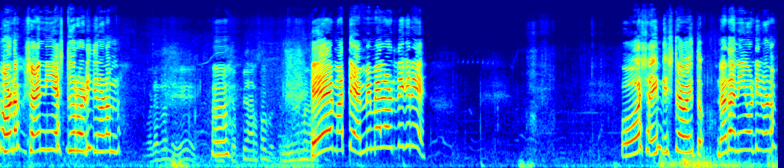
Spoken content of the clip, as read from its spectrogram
ನೋಡಮ್ ಶೈನ್ ನೀ ಎಷ್ಟು ದೂರ ಹೊಡಿತಿ ನೋಡಮ್ ಹಾಂ ಚಪ್ಪಿ ಆರ್ಸೋದು ನೀರಿನ ಏ ಮತ್ತೆ ಎಮ್ಮಿ ಮೇಲೆ ಹೊಡೆದಿಗ್ರಿ ಓ ಶೈನ್ ಇಷ್ಟವಾಯ್ತು. ನಡ ನೀ ಹೊಡಿ ನೋಡಮ್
